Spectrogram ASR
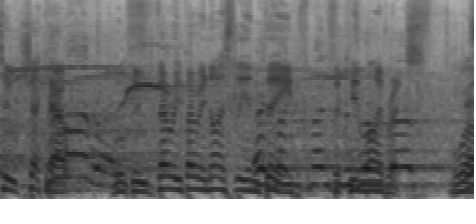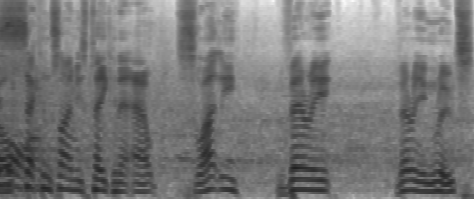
2 checkout will do very, very nicely indeed for Kim Huybrechts. Well- second time he's taken it out, slightly very varying routes,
